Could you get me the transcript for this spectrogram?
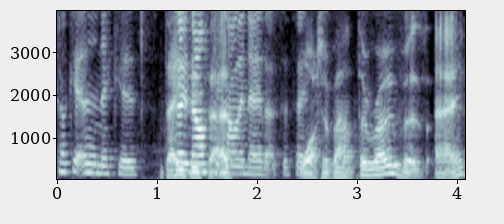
Tuck it in the knickers. Daisy don't ask said, me how I know that's a thing. What about the Rovers, eh?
